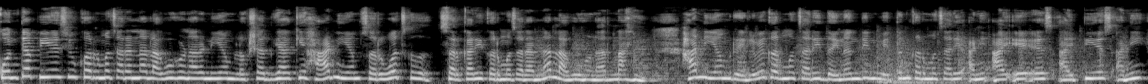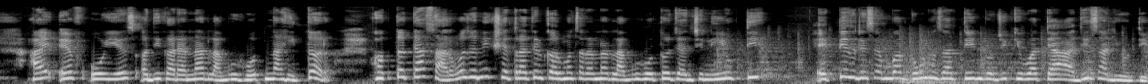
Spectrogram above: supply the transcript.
कोणत्या पीएसयू कर्मचाऱ्यांना लागू होणारा नियम लक्षात घ्या की हा नियम सर्वच सरकारी कर्मचाऱ्यांना लागू होणार नाही. हा नियम रेल्वे कर्मचारी दैनंदिन वेतन कर्मचारी आणि I A S I P S आणि आय एफ ओ एस अधिकाऱ्यांना लागू होत नाही. तर फक्त त्या सार्वजनिक क्षेत्रातील कर्मचाऱ्यांना लागू होतो ज्यांची नियुक्ती एकतीस डिसेंबर दोन हजार तीन रोजी किंवा त्याआधी झाली होती.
